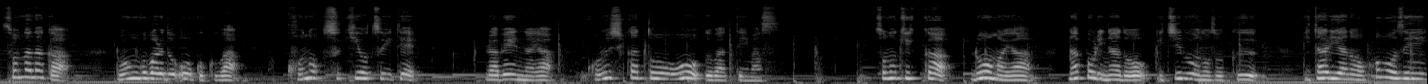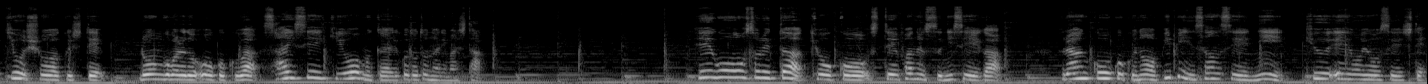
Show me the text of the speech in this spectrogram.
そんな中ロンゴバルド王国はこの隙をついてラベンナやコルシカ島を奪っています。その結果ローマやナポリなど一部を除くイタリアのほぼ全域を掌握してロンゴバルド王国は最盛期を迎えることとなりました。併合を恐れた教皇ステファヌス2世がフランク王国のピピン3世に救援を要請して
